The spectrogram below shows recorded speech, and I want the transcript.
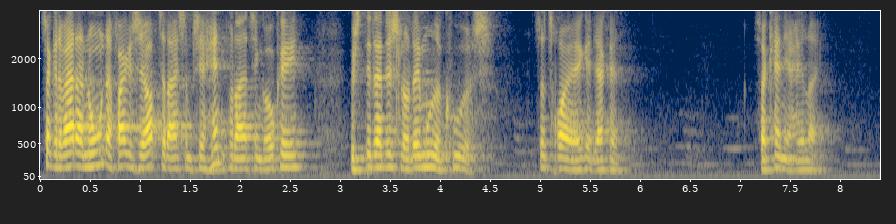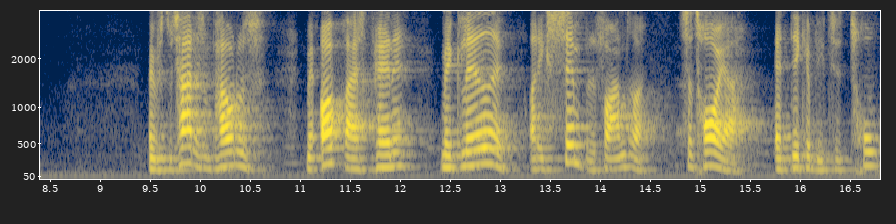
så kan det være, at der er nogen, der faktisk ser op til dig, som ser hen på dig og tænker, okay, hvis det der det slår dem ud af kurs, så tror jeg ikke, at jeg kan. Så kan jeg heller ikke. Men hvis du tager det som Paulus, med oprejst pande, med glæde og et eksempel for andre, så tror jeg, at det kan blive til tro,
